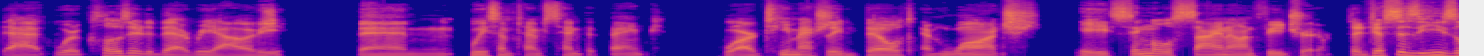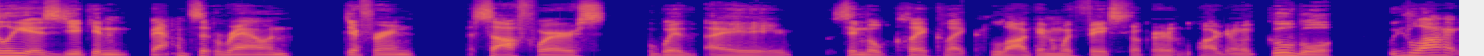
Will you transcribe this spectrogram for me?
that we're closer to that reality than we sometimes tend to think. Our team actually built and launched a single sign on feature. So just as easily as you can bounce it around different softwares with a single click, like login with Facebook or login with Google, we log,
